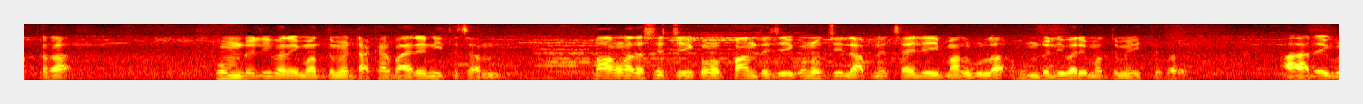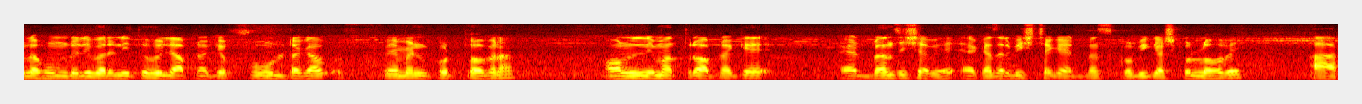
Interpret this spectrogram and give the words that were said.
আপনারা হোম ডেলিভারির মাধ্যমে ঢাকার বাইরে নিতে চান, বাংলাদেশের যে কোনো প্রান্তে, যে কোনো জেলা, আপনি চাইলে এই মালগুলা হোম ডেলিভারির মাধ্যমে নিতে পারেন। আর এগুলো হোম ডেলিভারি নিতে হলে আপনাকে ফুল টাকা পেমেন্ট করতে হবে না। অনলি মাত্র আপনাকে অ্যাডভান্স হিসাবে এক হাজার বিশ টাকা অ্যাডভান্স বিকাশ করলে হবে। আর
